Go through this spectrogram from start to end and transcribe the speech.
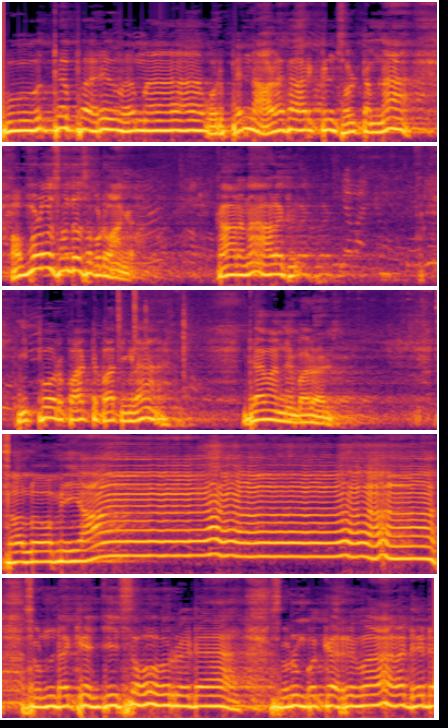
பூத்த பருவமா. ஒரு பெண் அழகா இருக்குன்னு சொல்லிட்டோம்னா அவ்வளோ சந்தோஷப்படுவாங்க. காரணம் அழகு. இப்போ ஒரு பாட்டு பார்த்தீங்களா தேவாண்ணன் பாடுவார். சலோமியா கஞ்சி சோறுட சுரும்பு கருவாடுட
